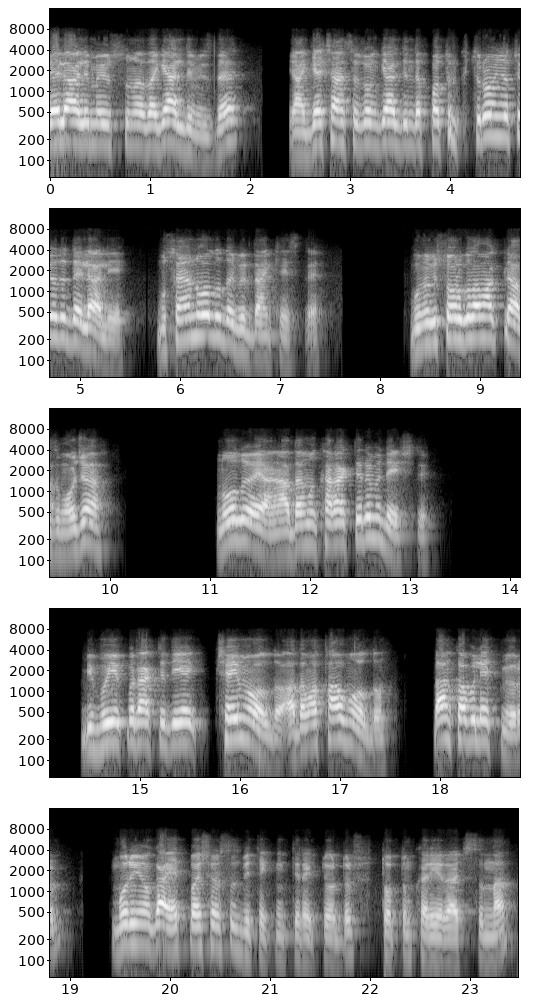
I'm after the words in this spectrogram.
Delali mevzusuna da geldiğimizde yani geçen sezon geldiğinde patır kütür oynatıyordu Delali. Bu sene ne oldu da birden kesti? Bunu bir sorgulamak lazım hoca. Ne oluyor yani? Adamın karakteri mi değişti? Bir bıyık bıraktı diye şey mi oldu? Adama tav mı oldun? Ben kabul etmiyorum. Mourinho gayet başarısız bir teknik direktördür Tottenham kariyeri açısından.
